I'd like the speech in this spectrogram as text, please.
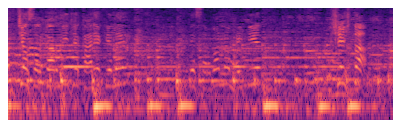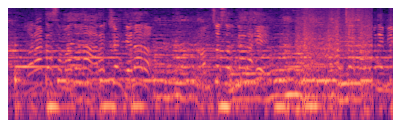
आमच्या सरकारने जे कार्य केलंय ते सर्वांना माहिती आहे विशेषतः समाजाला आरक्षण देणारं आमचं सरकार आहे. आमच्या काळामध्ये मी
